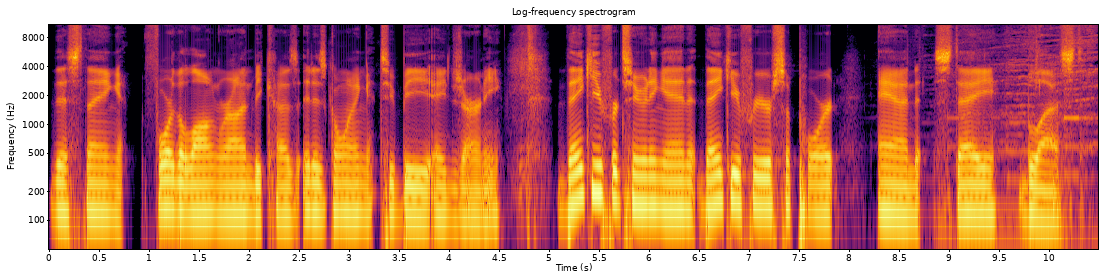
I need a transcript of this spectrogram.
this thing for the long run because it is going to be a journey. Thank you for tuning in. Thank you for your support and stay blessed.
